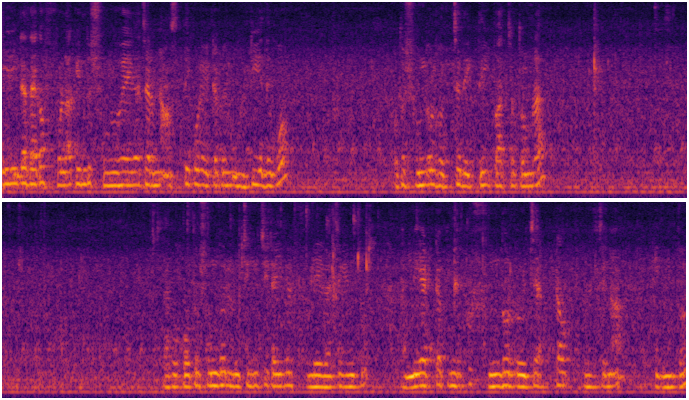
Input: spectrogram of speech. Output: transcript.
এই দিকটা দেখো, ফোলা কিন্তু শুরু হয়ে গেছে, আর আমি আস্তে করে এটাকে উল্টিয়ে দেবো। কত সুন্দর হচ্ছে, দেখতেই পাচ্ছ তোমরা। দেখো, কত সুন্দর লুচি লুচি টাইপের ফুলে গেছে কিন্তু। আর লেয়ারটা কিন্তু খুব সুন্দর রয়েছে, একটাও খুলছে না ঠিক মতন।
